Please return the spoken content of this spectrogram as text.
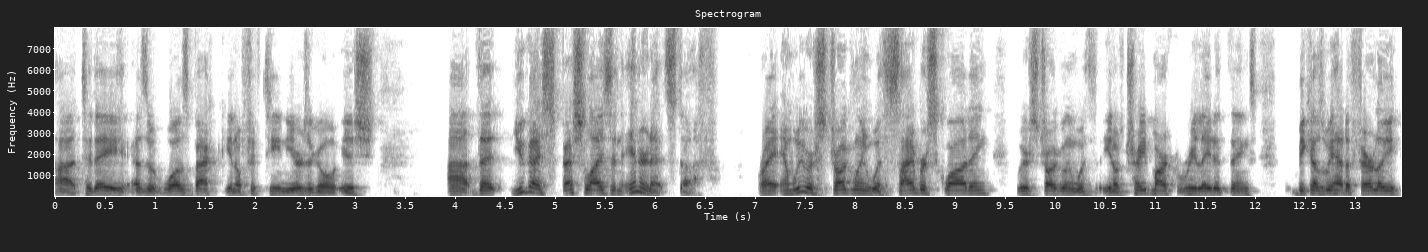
uh, today as it was back, you know, 15 years ago ish, uh, that you guys specialize in internet stuff, right? And we were struggling with cyber squatting. We were struggling with, you know, trademark related things because we had a fairly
